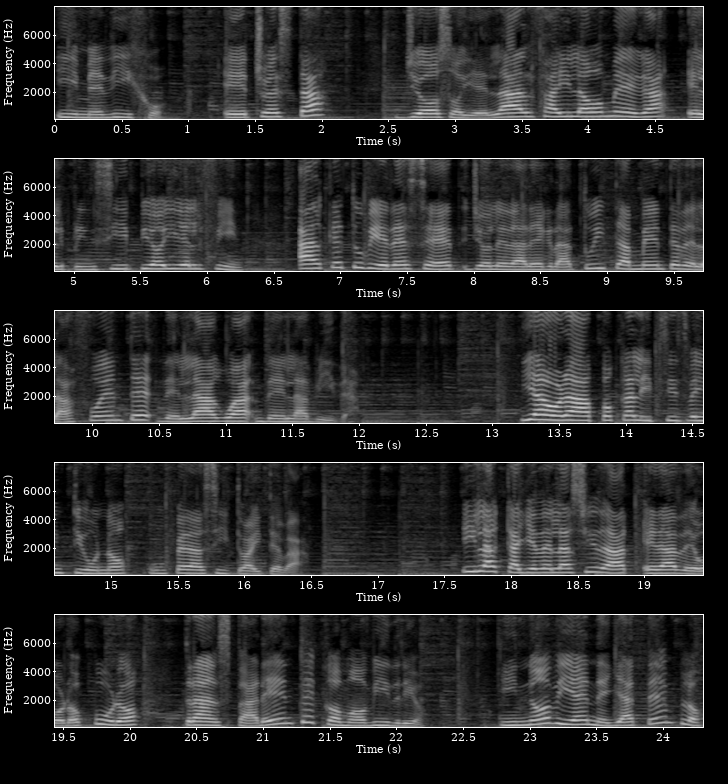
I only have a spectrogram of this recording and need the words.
Y me dijo, Hecho está, yo soy el alfa y la omega, el principio y el fin al que tuviere sed, yo le daré gratuitamente de la fuente del agua de la vida. Y ahora Apocalipsis 21, un pedacito ahí te va. Y la calle de la ciudad era de oro puro, transparente como vidrio. Y no viene ya templo,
